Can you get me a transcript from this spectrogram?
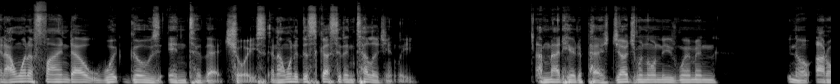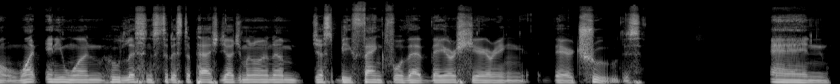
And I want to find out what goes into that choice. And I want to discuss it intelligently. I'm not here to pass judgment on these women. You know, I don't want anyone who listens to this to pass judgment on them. Just be thankful that they are sharing their truths. And,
